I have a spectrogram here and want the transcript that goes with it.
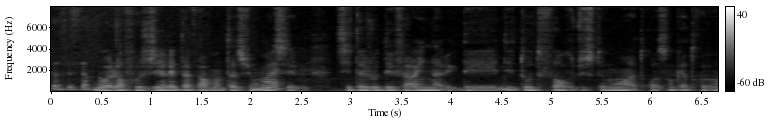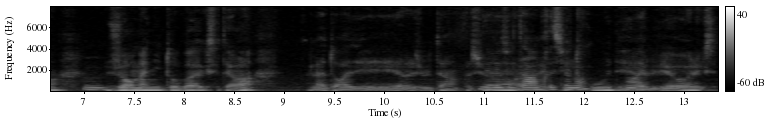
Ça, c'est certain. Ou alors, faut gérer ta fermentation. Ouais. Mais si tu ajoutes des farines avec des, des Mm. taux de force justement à 380, Mm. genre Manitoba, etc., là, tu auras des résultats impressionnants. résultats avec impressionnants. Des trous, des Ouais. alvéoles, etc.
